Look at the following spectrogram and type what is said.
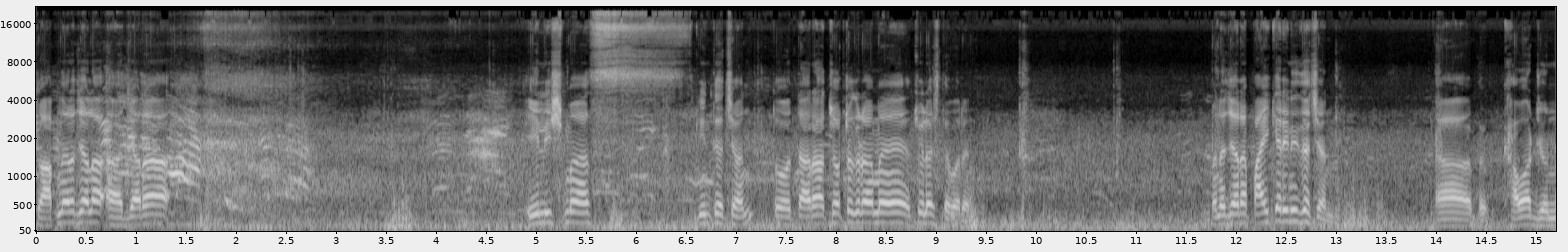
তো আপনারা যারা যারা ইলিশ মাছ কিনতে চান, তো তারা চট্টগ্রামে চলে আসতে পারেন। মানে যারা পাইকারি নিতে চান খাওয়ার জন্য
